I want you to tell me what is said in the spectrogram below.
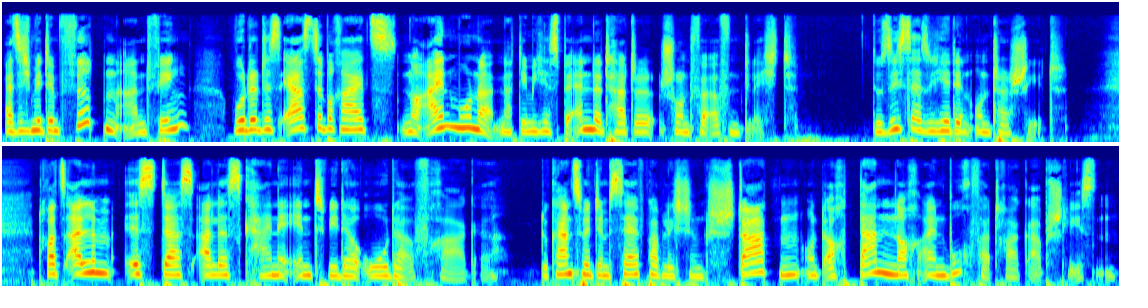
Als ich mit dem vierten anfing, wurde das erste bereits nur einen Monat, nachdem ich es beendet hatte, schon veröffentlicht. Du siehst also hier den Unterschied. Trotz allem ist das alles keine Entweder-Oder-Frage. Du kannst mit dem Self-Publishing starten und auch dann noch einen Buchvertrag abschließen.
